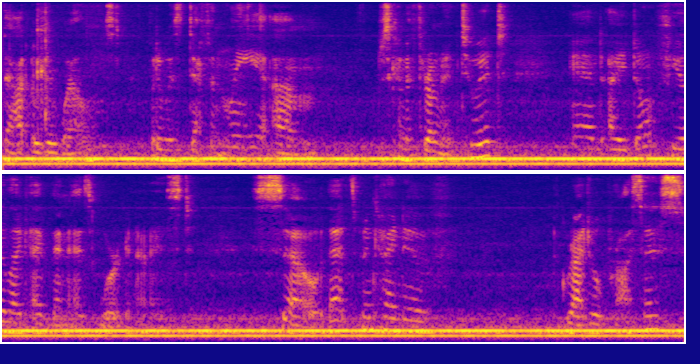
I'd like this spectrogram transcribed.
that overwhelmed, but it was definitely um, just kind of thrown into it, and I don't feel like I've been as organized. So that's been kind of a gradual process,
